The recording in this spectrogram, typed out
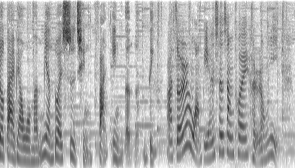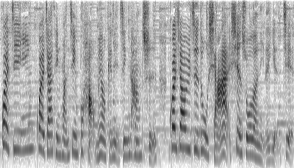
就代表我们面对事情反应的能力。把责任往别人身上推很容易，怪基因、怪家庭环境不好，没有给你金汤匙；怪教育制度狭隘，限缩了你的眼界；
